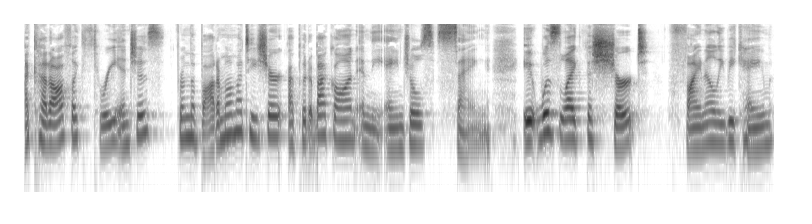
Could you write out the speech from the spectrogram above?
I cut off like three inches from the bottom of my t shirt. I put it back on and the angels sang. It was like the shirt finally became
